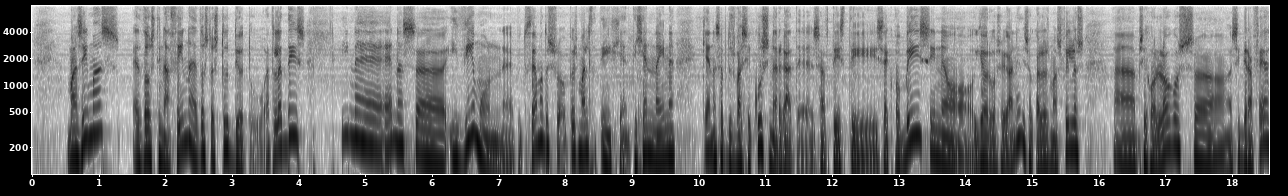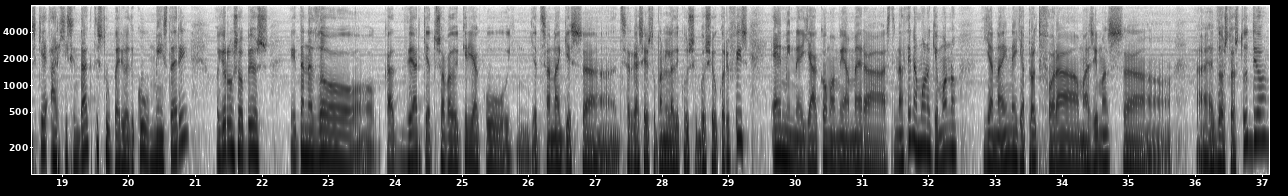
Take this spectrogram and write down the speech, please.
Μαζί μας, εδώ στην Αθήνα, εδώ στο στούντιο του Ατλαντής, είναι ένας ε, ειδήμων επί του θέματος, ο οποίος μάλιστα τυχαίνει να είναι και ένας από τους βασικούς συνεργάτες αυτής της εκπομπής. Είναι ο Γιώργος Ιωαννίδης, ο καλός μας φίλος, ε, ψυχολόγος, ε, συγγραφέας και αρχισυντάκτης του περιοδικού Mystery. Ο Γιώργος ο οποίος ήταν εδώ κατά τη διάρκεια του Σαββατοκύριακου για τις ανάγκες α, της εργασίας του Πανελλαδικού Συμποσίου Κορυφής. Έμεινε για ακόμα μία μέρα στην Αθήνα μόνο και μόνο για να είναι για πρώτη φορά μαζί μας εδώ στο στούντιο.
